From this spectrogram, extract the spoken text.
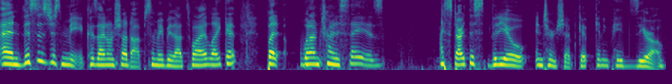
And this is just me because I don't shut up. So maybe that's why I like it. But what I'm trying to say is I start this video internship, get, getting paid zero.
